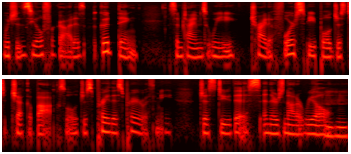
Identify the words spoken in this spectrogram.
which is zeal for God is a good thing, sometimes we try to force people just to check a box. Well, just pray this prayer with me. Just do this. And there's not a real Mhm.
